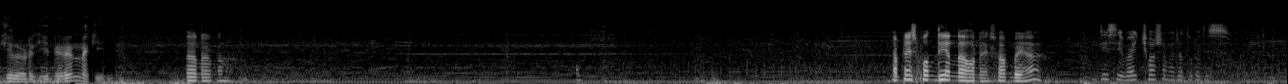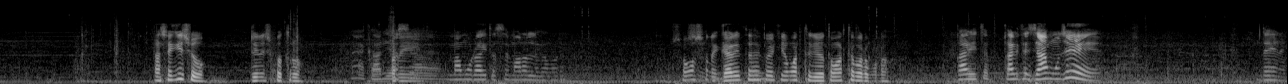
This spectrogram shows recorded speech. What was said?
কি হলো এটা কি এন্ড নাকি? না না না। আপনি স্পন দিয়েন না হনে শোন ভাই হ্যাঁ? দিছি ভাই ছশো মিটার দূরে দিছি। আছে কিছু? জিনিসপত্র? হ্যাঁ গাড়ি মানে- আছে মামুর আইতাছে মারার লেগে আমার। সমস্যা নেই গাড়িতে থাকলে কি মারতে গেলে তো মারতে পারব না। গাড়িতে গাড়িতে যাম যে। দেয় নাই।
